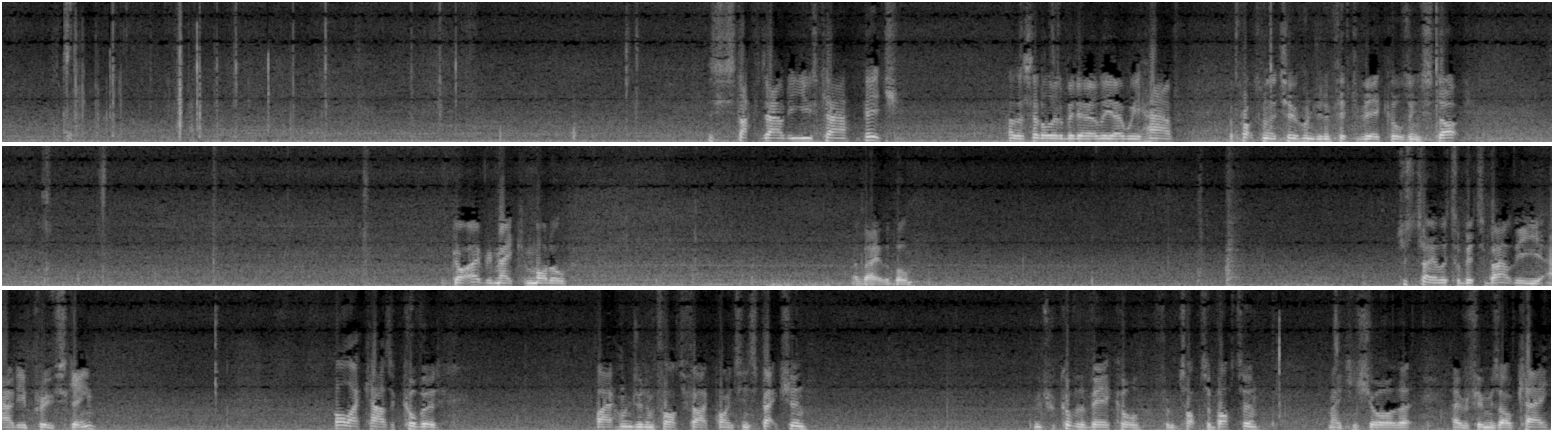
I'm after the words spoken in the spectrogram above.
This is Stafford's Audi used car pitch. As I said a little bit earlier, we have approximately 250 vehicles in stock. We've got every make and model available. Just tell you a little bit about the Audi approved scheme. All our cars are covered by 145 point inspection which will cover the vehicle from top to bottom making sure that everything was okay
